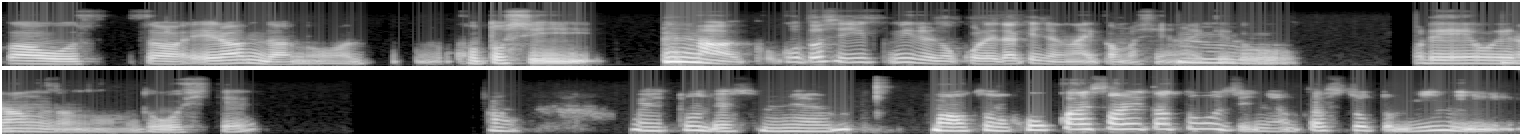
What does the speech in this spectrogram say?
画をさ選んだのは今年まあ今年見るのこれだけじゃないかもしれないけど、うこれを選んだのはどうして、えっ、とですね、まあ、その公開された当時に私ちょっと見に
